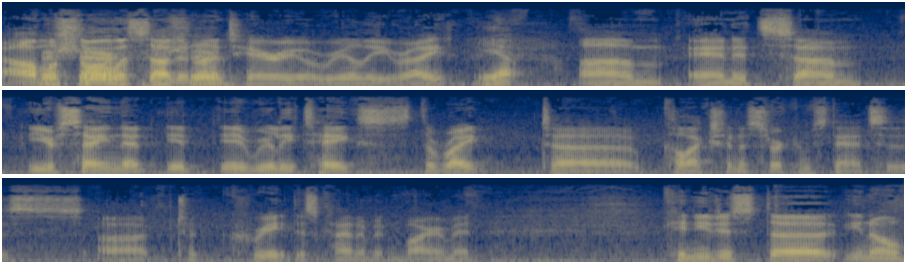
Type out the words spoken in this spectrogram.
almost sure, all of southern sure. Ontario, really, right? Yep. Um, and it's um, you're saying that it, it really takes the right uh, collection of circumstances uh, to create this kind of environment. Can you just uh, you know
